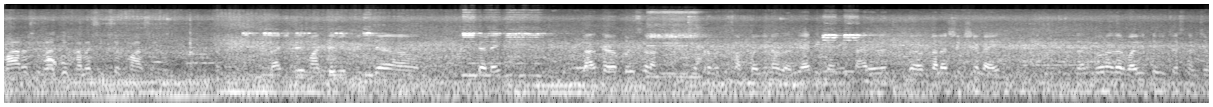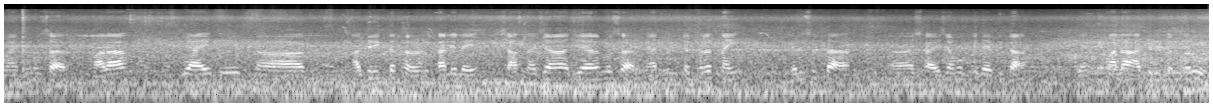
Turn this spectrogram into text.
महाराष्ट्र राज्य कला शिक्षक महासंघ. राष्ट्रीय माध्यमिक विद्या महाविद्यालय गारखेडा परिसर छत्रपती संभाजीनगर. या ठिकाणी कार्यरत अ, कला शिक्षक आहे सन दोन हजार बावीस तेवीसच्या संच माहितीनुसार मला जे आहे ते अतिरिक्त ठरवण्यात आलेलं आहे. शासनाच्या जियानुसार मी अतिरिक्त ठरत नाही तरीसुद्धा शाळेच्या मुख्याध्यापिका यांनी मला अतिरिक्त ठरून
